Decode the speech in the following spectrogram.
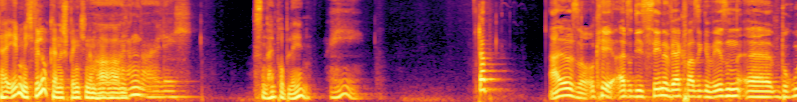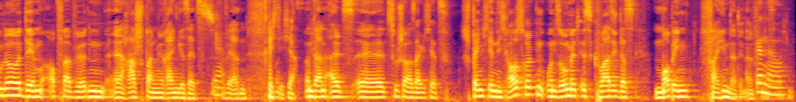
Ja eben, ich will auch keine Spänkchen im Haar oh, haben. langweilig. Was ist denn dein Problem? Hey. Stopp. Also, okay, also die Szene wäre quasi gewesen, äh, Bruno, dem Opfer würden äh, Haarspangen reingesetzt Ja. werden. Richtig, ja. Und dann als äh, Zuschauer sage ich jetzt, Spänkchen nicht rausrücken und somit ist quasi das Mobbing verhindert in Anführungszeichen. Genau.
